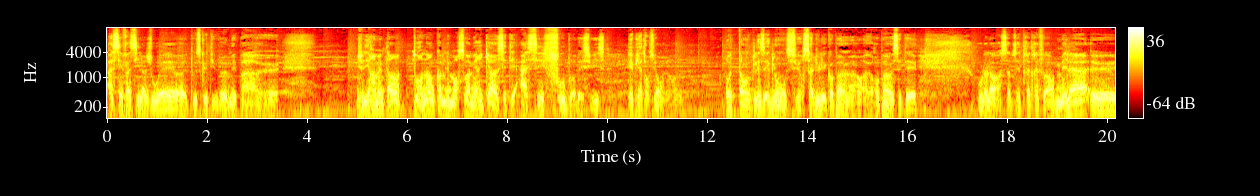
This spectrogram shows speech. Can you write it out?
assez facile à jouer, tout ce que tu veux, mais pas. je veux dire en même temps, tournant comme les morceaux américains, c'était assez fou pour des Suisses. Et puis attention, alors, autant que les aiglons sur Salut les copains européens, c'était Ouh là là, ça faisait très très fort. Mais là, euh,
